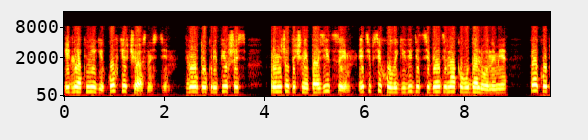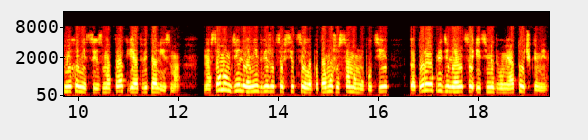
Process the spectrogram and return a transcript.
и для книги Ковки в частности. Твердо укрепившись промежуточной позиции эти психологи видят себя одинаково удаленными как от механицизма, так и от витализма. На самом деле они движутся всецело по тому же самому пути, который определяется этими двумя точками,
